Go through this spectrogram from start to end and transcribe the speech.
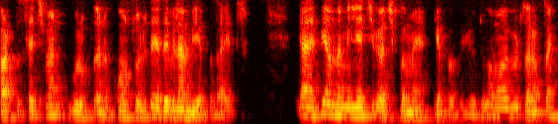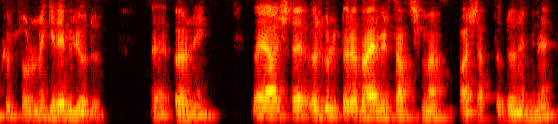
farklı seçmen gruplarını konsolide edebilen bir yapıdaydı. Yani bir anda milliyetçi bir açıklama yapabiliyordu ama öbür taraftan Kürt sorununa girebiliyordu e, örneğin. Veya işte özgürlüklere dair bir tartışma başlattığı dönemine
